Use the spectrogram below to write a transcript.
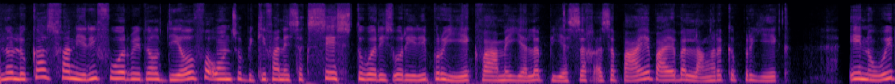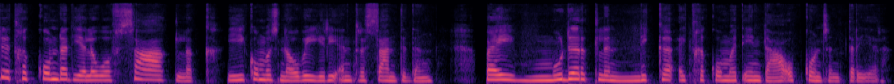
Nou Lukas van hierdie voorbeelde deel vir ons 'n bietjie van die suksesstories oor hierdie projek waarmee jy besig is. 'n Baie baie belangrike projek. En hoe het dit gekom dat jy hoofsaaklik hier kom ons nou by hierdie interessante ding by moederklinieke uitgekom het en daarop konsentreer?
